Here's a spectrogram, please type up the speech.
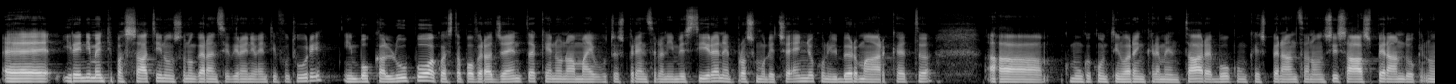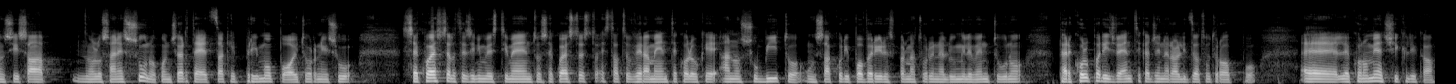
Eh, I rendimenti passati non sono garanzie di rendimenti futuri, in bocca al lupo a questa povera gente che non ha mai avuto esperienza nell'investire nel prossimo decennio con il bear market a comunque continuare a incrementare, boh, con che speranza non si sa, sperando che non si sa, non lo sa nessuno con certezza, che prima o poi torni su. Se questa è la tesi di investimento, se questo è, st- è, stato veramente quello che hanno subito un sacco di poveri risparmiatori nel 2021 per colpa di gente che ha generalizzato troppo, eh, l'economia è ciclica,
